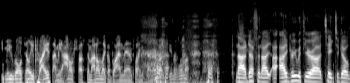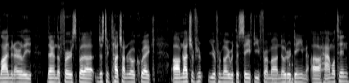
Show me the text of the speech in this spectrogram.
You maybe roll with Billy Price. I mean, I don't trust him. I don't like a blind man playing center. But, you know. No, definitely not. I, I agree with your uh, take to go lineman early there in the first, but uh, just to touch on real quick, uh, I'm not sure if you're- you're familiar with the safety from uh, Notre Dame, uh, Hamilton.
